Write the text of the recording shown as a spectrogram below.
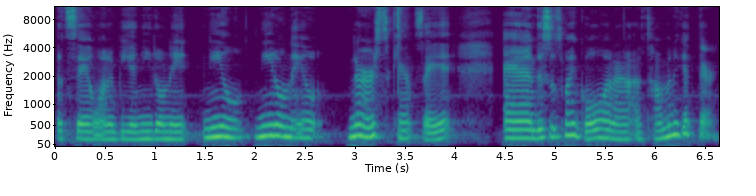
let's say I want to be a needle nail, needle, needle nail nurse, can't say it, and this is my goal, and that's how I'm going to get there.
